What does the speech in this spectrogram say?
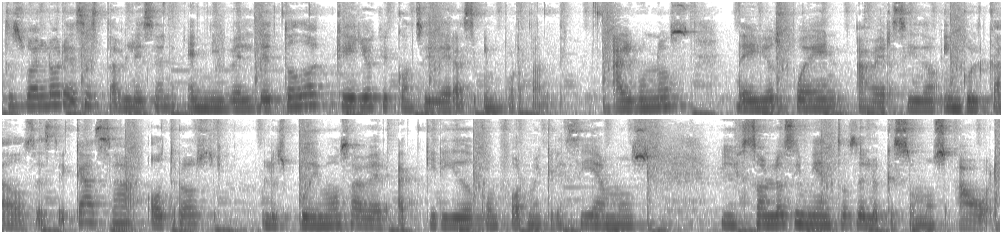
Tus valores establecen el nivel de todo aquello que consideras importante. Algunos de ellos pueden haber sido inculcados desde casa, otros los pudimos haber adquirido conforme crecíamos y son los cimientos de lo que somos ahora.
